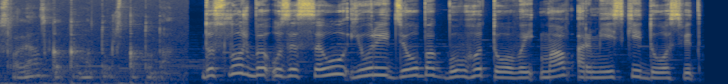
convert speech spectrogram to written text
Славянська, Краматорська туди. До служби у ЗСУ Юрій Дзьобак був готовий, мав армійський досвід,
